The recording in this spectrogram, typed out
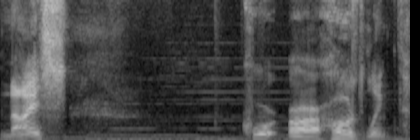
nice core uh, hose length.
